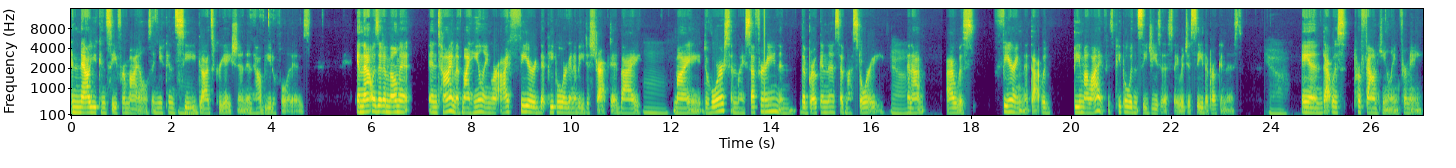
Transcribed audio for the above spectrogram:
And now you can see for miles and you can see Mhm. God's creation and how beautiful it is. And that was at a moment in time of my healing where I feared that people were going to be distracted by Mm, my divorce and my suffering and the brokenness of my story. yeah. And I I was fearing that that would be my life is people wouldn't see Jesus. They would just see the brokenness. yeah. And that was profound healing for me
